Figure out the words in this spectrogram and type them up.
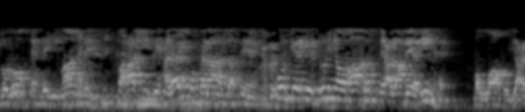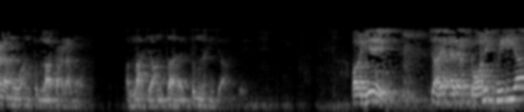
جو لوگ اہل ایمان ہیں، فحاشی بے حیائی کو پھیلانا چاہتے ہیں، ان کے لیے دنیا اور آخرت میں عذاب علیم ہے۔ واللہ يعلم وانتم لا تعلمون۔ اللہ جانتا ہے، تم نہیں جانتے۔ اور یہ چاہے الیکٹرانک میڈیا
